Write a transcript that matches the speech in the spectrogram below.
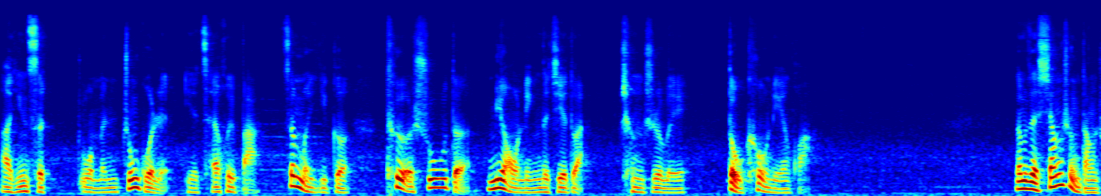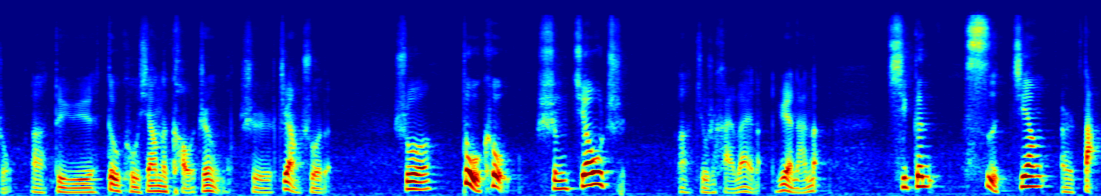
啊，因此我们中国人也才会把这么一个特殊的妙龄的阶段。称之为豆蔻年华。那么在香圣当中啊，对于豆蔻香的考证是这样说的：说豆蔻生交趾，啊，就是海外的越南的，其根似姜而大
